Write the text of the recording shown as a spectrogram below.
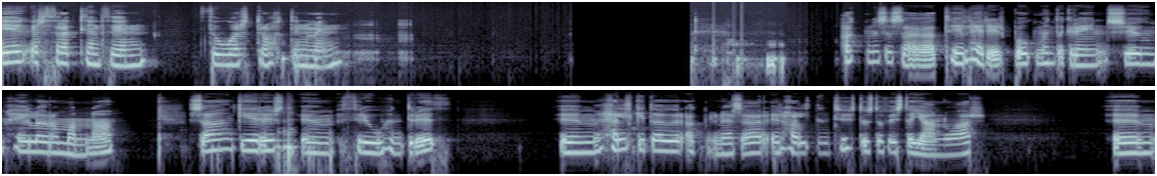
eg er þrællinn þinn, þú ert drottinn minn. Agnesar saga tilheyrir bókmenntagrein sögum heilagra manna. Sagan gerist um þrjú hundruð. Um helgidagur Agnesar er haldinn tuttugasta og fyrsta janúar. Um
